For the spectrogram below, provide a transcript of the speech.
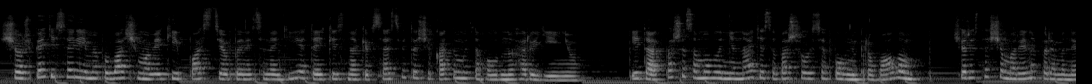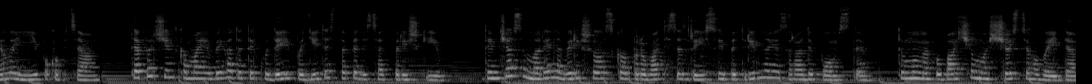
Що ж, в п'ятій серії ми побачимо, в якій пастці опиниться Надія та які знаки Всесвіту чекатимуть на головну героїню. І так, перше замовлення Наді завершилося повним провалом через те, що Марина переманила її покупця. Тепер жінка має вигадати, куди їй подіти 150 пиріжків. Тим часом Марина вирішила скооперуватися з Раїсою Петрівною заради помсти, тому ми побачимо, що з цього вийде.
